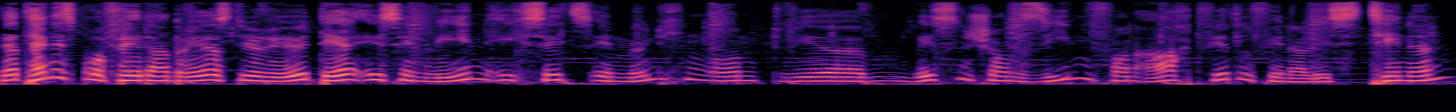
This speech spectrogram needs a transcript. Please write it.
Der Tennisprophet Andreas Dürieu, der ist in Wien, ich sitze in München und wir wissen schon sieben von acht Viertelfinalistinnen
